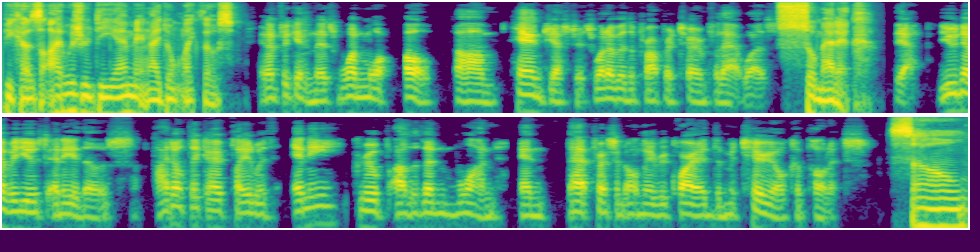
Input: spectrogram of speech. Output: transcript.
because I was your DM and I don't like those. And I'm forgetting there's one more. Oh, um, hand gestures, whatever the proper term for that was. Somatic. Yeah. You never used any of those. I don't think I played with any group other than one, and that person only required the material components. So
